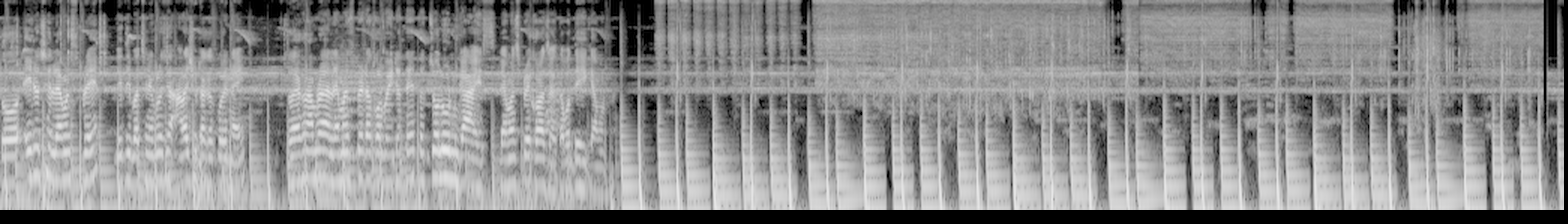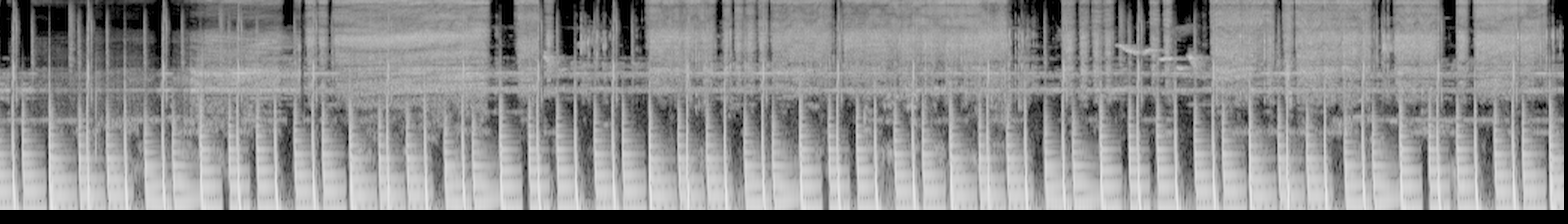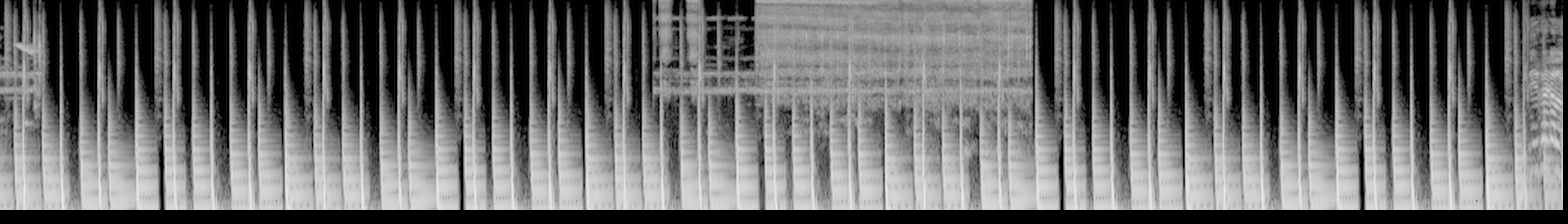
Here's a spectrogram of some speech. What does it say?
তো এইটা হচ্ছে লেমন স্প্রে দেখতে পাচ্ছেন এগুলো হচ্ছে আড়াইশো টাকা করে নেয়। তো এখন আমরা লেমন স্প্রেটা করব এটাতে তো চলুন গাইস লেমন স্প্রে করা যাক, তারপর দেখি কেমন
